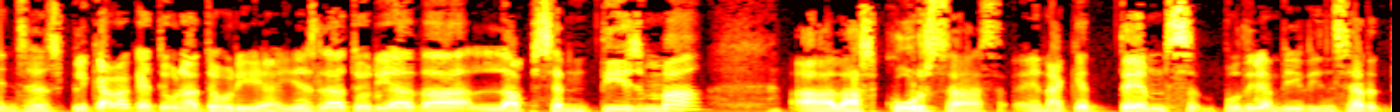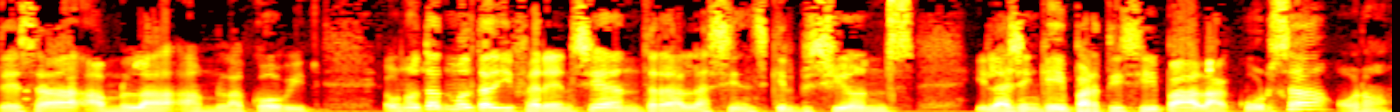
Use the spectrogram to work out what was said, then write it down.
ens explicava que té una teoria, i és la teoria de l'absentisme a les curses. En aquest temps, podríem dir, d'incertesa amb, la, amb la Covid. Heu notat molta diferència entre les inscripcions i la gent que hi participa a la cursa o no?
